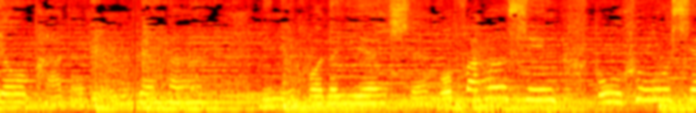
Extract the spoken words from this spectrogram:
又怕的恋人啊。你迷惑的眼神，我放心不下。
